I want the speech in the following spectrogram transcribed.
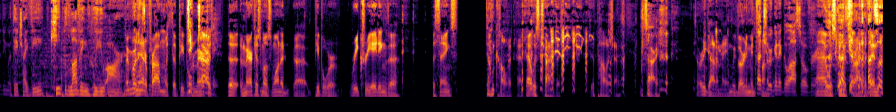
Living with HIV, keep loving who you are. Remember when they had a problem with the people in America? Tarvey. The America's Most Wanted uh, people were recreating the the things. Don't call it that. That was childish. Apologize. Sorry. It's already got a name. We've already made Thought fun you were of it. going to gloss over it. I was going to try, but then so,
